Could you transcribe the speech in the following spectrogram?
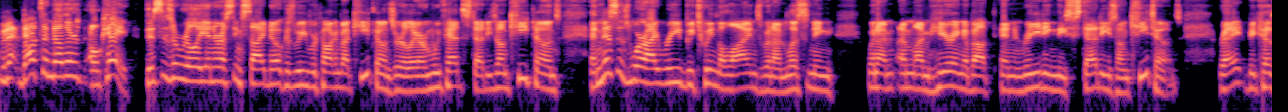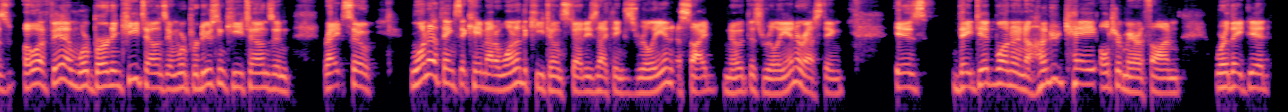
That- that's another okay this is a really interesting side note because we were talking about ketones earlier and we've had studies on ketones and this is where i read between the lines when i'm listening when i'm i'm, I'm hearing about and reading these studies on ketones right? Because ofm we're burning ketones and we're producing ketones and right? So one of the things that came out of one of the ketone studies i think is really in, a side note that's really interesting is they did one in a 100K ultra marathon where they did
